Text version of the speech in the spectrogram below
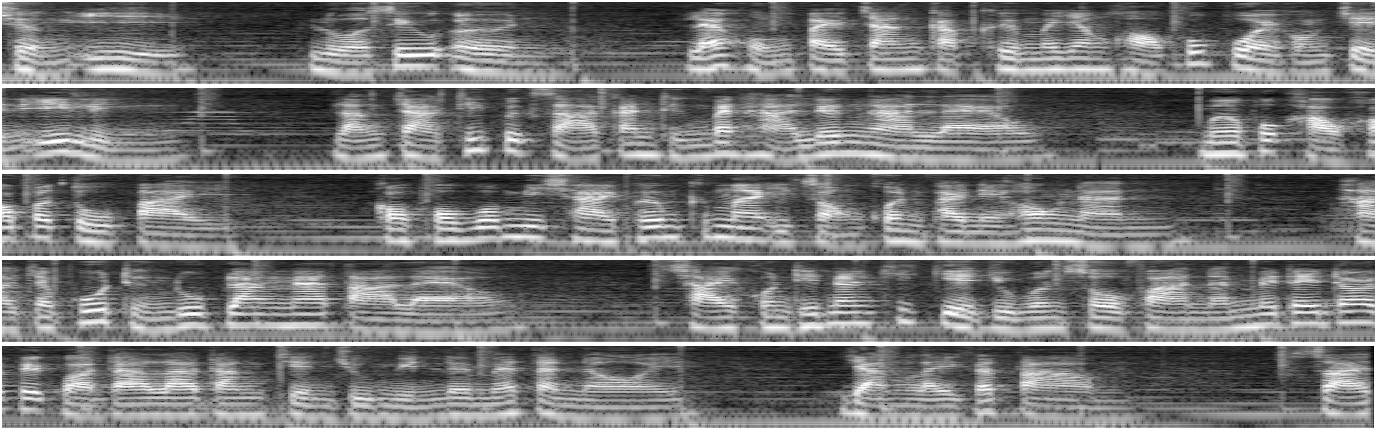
เฉิงอี้หลัวซิ่วเอินและหงไปจังกลับคืนมายังหอผู้ป่วยของเจนอี้หลิง หลังจากที่ปรึกษากันถึงปัญหาเรื่องงานแล้ว เมื่อพวกเขาเข้าประตูไป ก็พบว่ามีชายเพิ่มขึ้นมาอีกสองคนภายในห้องนั้น หากจะพูดถึงรูปร่างหน้าตาแล้ว ชายคนที่นั่งขี้เกียจอยู่บนโซฟานั้นไม่ได้ด้อยไปกว่าดาราดังเจียนจูหมินเลยแม้แต่น้อย อย่างไรก็ตาม สาย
